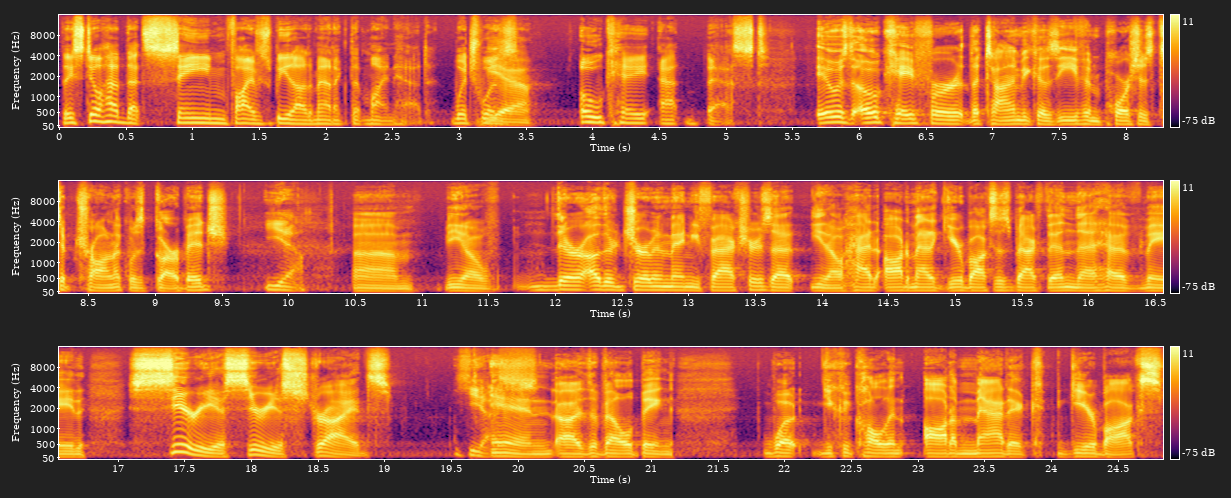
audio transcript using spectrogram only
they still had that same five speed automatic that mine had, which was Yeah. okay at best. It was okay for the time because even Porsche's Tiptronic was garbage. Yeah. Um, you know, there are other German manufacturers that, you know, had automatic gearboxes back then that have made serious, serious strides Yes. in uh, developing what you could call an automatic gearbox.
